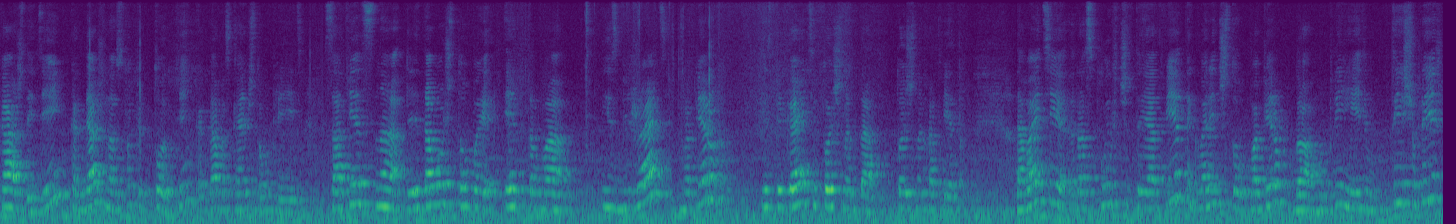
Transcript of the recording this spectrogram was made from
каждый день, когда же наступит тот день, когда вы скажете, что вы приедете. Соответственно, для того, чтобы этого избежать, во-первых, избегайте точных дат, точных ответов давайте расплывчатые ответы, говорить, что, во-первых, да, мы приедем. Ты еще приедешь?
